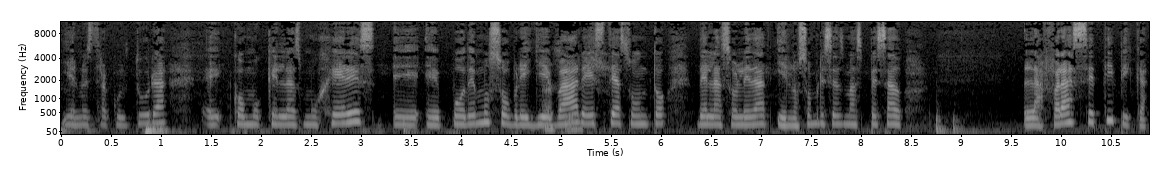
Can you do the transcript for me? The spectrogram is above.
Y en nuestra cultura, eh, como que las mujeres eh, eh, podemos sobrellevar este asunto de la soledad y en los hombres es más pesado. La frase típica,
